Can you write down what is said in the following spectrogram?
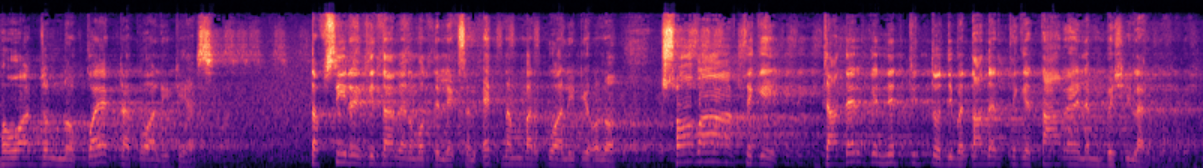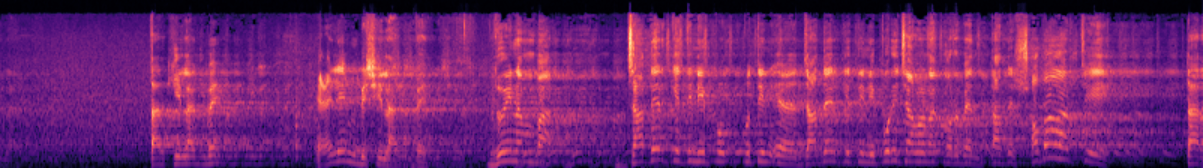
হওয়ার জন্য কয়েকটা কোয়ালিটি আছে। তাফসিরের কিতাবের মধ্যে লেখছেন, এক নাম্বার কোয়ালিটি হলো সবার থেকে যাদেরকে নেতৃত্ব দিবে, তাদের থেকে তার এলেম বেশি লাগবে। তার কি লাগবে? এলেম বেশি লাগবে। দুই নাম্বার, যাদেরকে তিনি যাদেরকে তিনি পরিচালনা করবেন, তাদের সবার চেয়ে তার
